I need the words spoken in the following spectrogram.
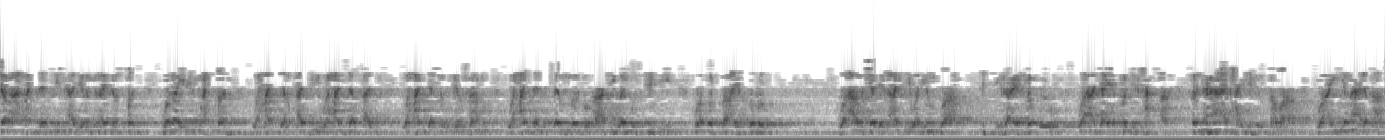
شرع حد الزنا لغير الصد وغير المحصن وحد القتل وحد القتل وحد شرب الخمر وحد السم والبغاة والمسلمين وقطاع الطرق وأرشد العدل والإنصاف استيلاء الحقوق وأداء كل حقه فنهى عن حي القضاء وأيما إقاط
